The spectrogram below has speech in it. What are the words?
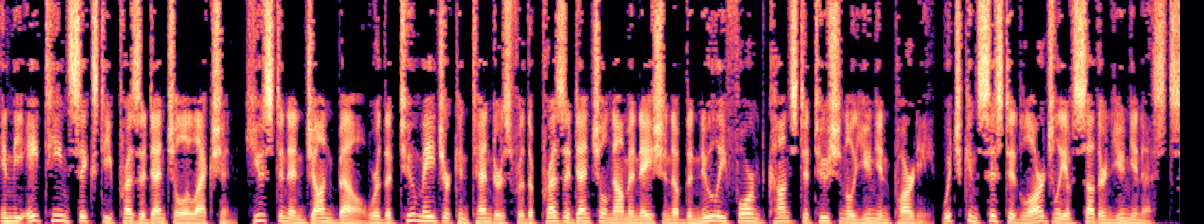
In the 1860 presidential election, Houston and John Bell were the two major contenders for the presidential nomination of the newly formed Constitutional Union Party, which consisted largely of Southern Unionists.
